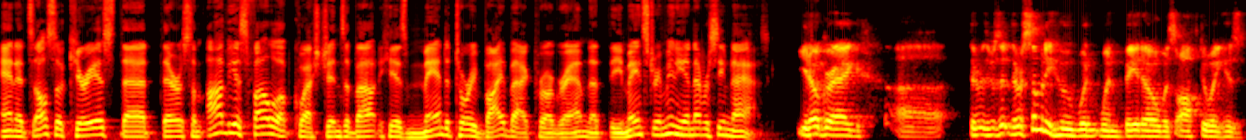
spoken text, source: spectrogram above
And it's also curious that there are some obvious follow up questions about his mandatory buyback program that the mainstream media never seem to ask. You know, Greg, uh, there, was, there was somebody who, when, when Beto was off doing his,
